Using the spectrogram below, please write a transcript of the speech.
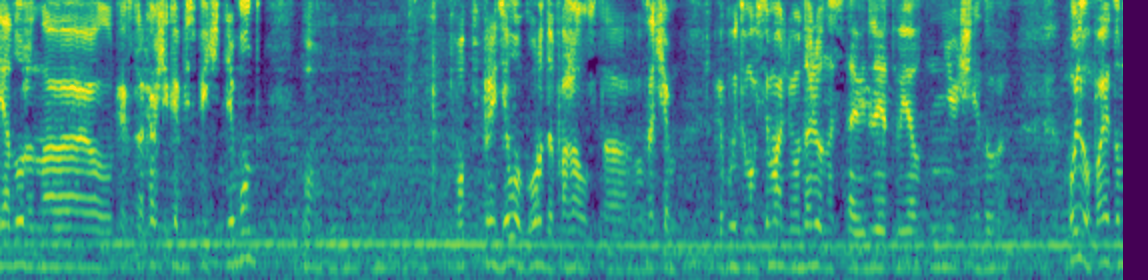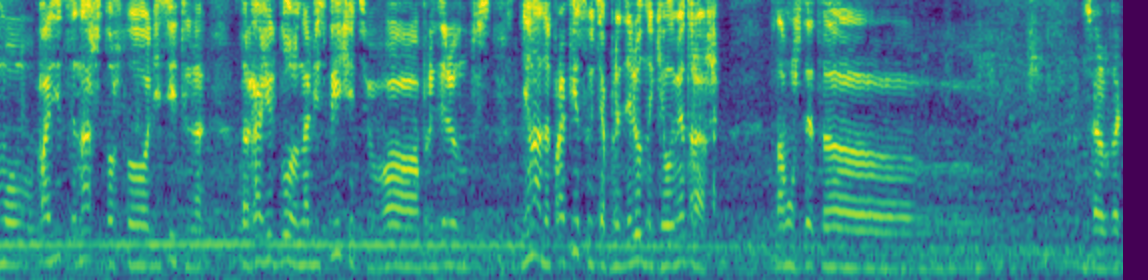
я должен, э, как страховщик, обеспечить ремонт ну, вот в пределах города, пожалуйста. Зачем какую-то максимальную удаленность ставить для этого? Я не очень этого Понял? Поэтому позиция наша, то, что действительно страховщик должен обеспечить в определенном... То есть не надо прописывать определенный километраж, потому что это, скажем так,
